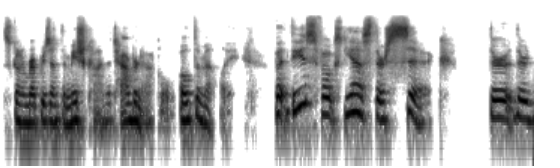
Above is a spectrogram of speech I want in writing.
It's going to represent the Mishkan, the tabernacle, ultimately. But these folks, yes, they're sick. They're they're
